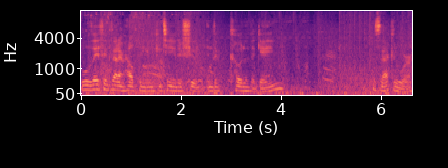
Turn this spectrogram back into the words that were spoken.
Will they think that I'm helping and continue to shoot in the code of the game? Because that could work.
